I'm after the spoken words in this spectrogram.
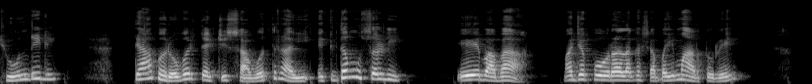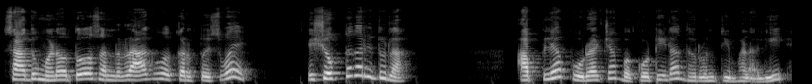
ठेवून दिली. त्याबरोबर त्याची सावत्र आई एकदम उसळली. ए बाबा माझ्या पोराला कशाबाई मारतो रे? साधू म्हणवतोस आणि राग व करतोयस वय? हे शोभतं का रे तुला? आपल्या पोराच्या बकोटीला धरून ती म्हणाली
